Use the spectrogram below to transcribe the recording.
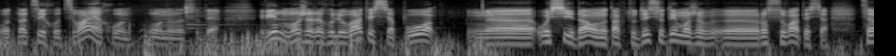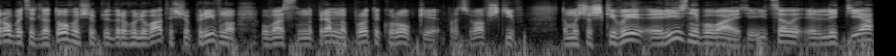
от на цих от сваях, он, он у нас іде, він може регулюватися по. Е, Осі, да, воно так туди-сюди може е, розсуватися. Це робиться для того, щоб відрегулювати, щоб рівно у вас прямо напроти коробки працював шків. Тому що шківи різні бувають, і це ліття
